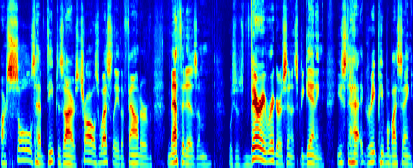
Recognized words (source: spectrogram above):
our souls have deep desires. Charles Wesley, the founder of Methodism, which was very rigorous in its beginning, used to ha- greet people by saying,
